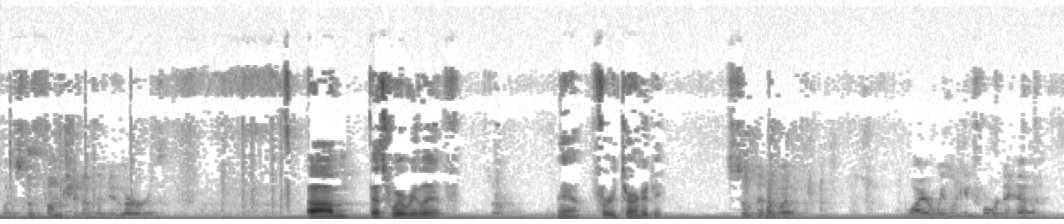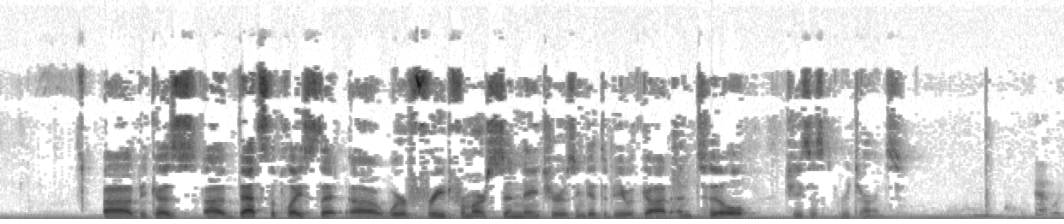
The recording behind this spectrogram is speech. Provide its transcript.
What's the function of the new earth um, that's where we live. Yeah, for eternity. So then what, why are we looking forward to heaven? Uh, because uh, that's the place that uh, we're freed from our sin natures and get to be with God until Jesus returns. At which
